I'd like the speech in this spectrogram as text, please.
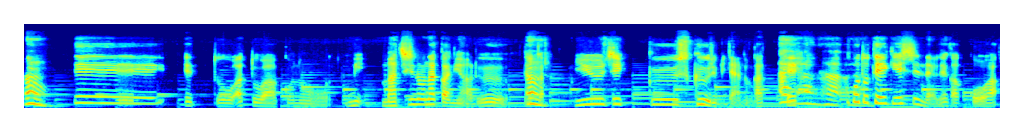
うん。でえっとあとはこのみ町の中にあるなんかミュージックスクールみたいなのがあって、はいはいはいそこと提携してんだよね学校は。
